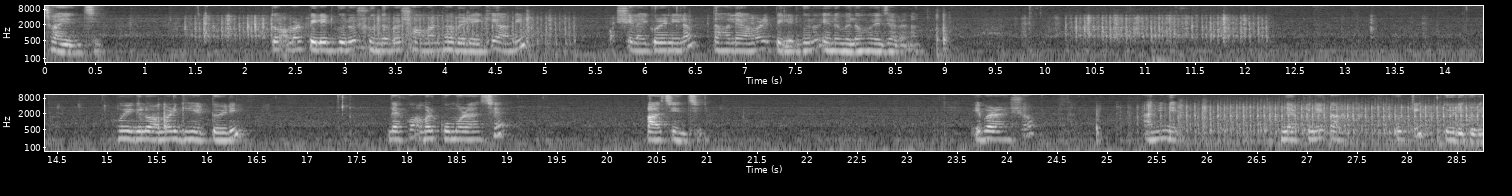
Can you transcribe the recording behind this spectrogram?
ছয় ইঞ্চি। তো আমার প্লেটগুলো সুন্দরভাবে সমানভাবে রেখে আমি সেলাই করে নিলাম, তাহলে আমার এই প্লেটগুলো এলোমেলো হয়ে যাবে না। হয়ে গেল আমার ঘের তৈরি। দেখো আমার কোমর আছে পাঁচ ইঞ্চি। এবার আসো, আমি ন্যাপকিনের কাপড়টি তৈরি করি।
